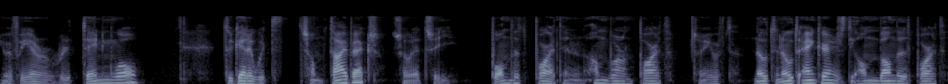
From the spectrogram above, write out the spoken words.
You have here a retaining wall together with some tiebacks. So that's a bonded part and an unbonded part. So here have the node-to-node -node anchor is the unbonded part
